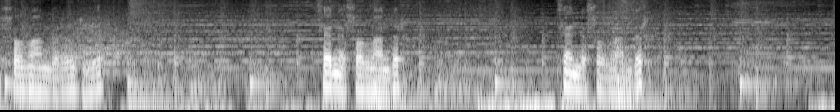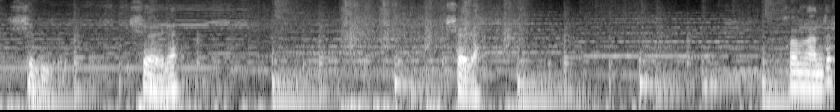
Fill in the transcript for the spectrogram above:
Turu sonlandırır diyor. Sen de sonlandır. Sen de sonlandır. Şimdi şöyle. Şöyle. Sonlandır.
